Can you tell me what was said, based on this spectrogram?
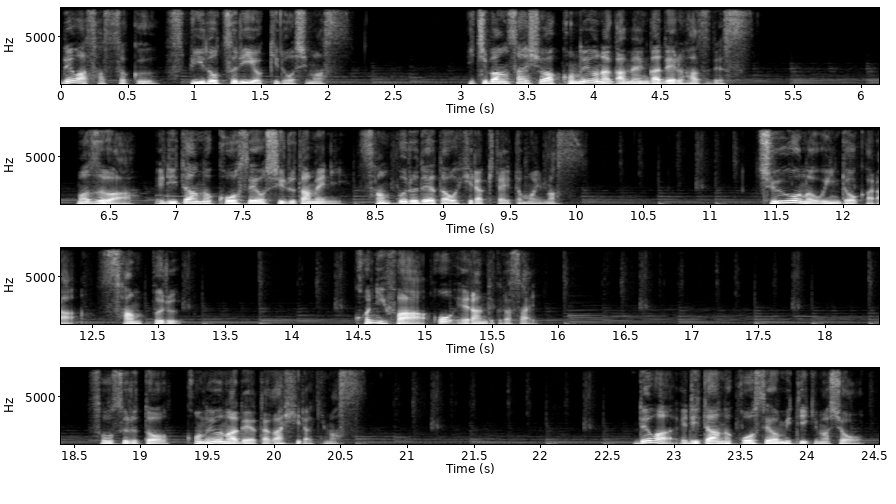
では早速、スピードツリーを起動します。一番最初はこのような画面が出るはずです。まずは、エディターの構成を知るためにサンプルデータを開きたいと思います。中央のウィンドウからサンプル、コニファーを選んでください。そうすると、このようなデータが開きます。では、エディターの構成を見ていきましょう。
